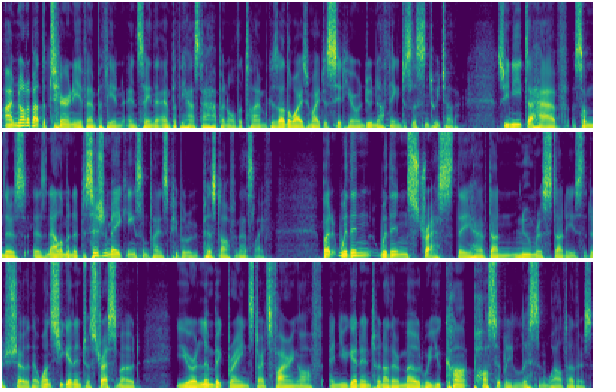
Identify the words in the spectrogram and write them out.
I'm not about the tyranny of empathy and, and, saying that empathy has to happen all the time because otherwise we might just sit here and do nothing and just listen to each other. So you need to have some there's there's an element of decision making. Sometimes people will be pissed off and that's life. But within within stress, they have done numerous studies that have shown that once you get into a stress mode, your limbic brain starts firing off and you get into another mode where you can't possibly listen well to others.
